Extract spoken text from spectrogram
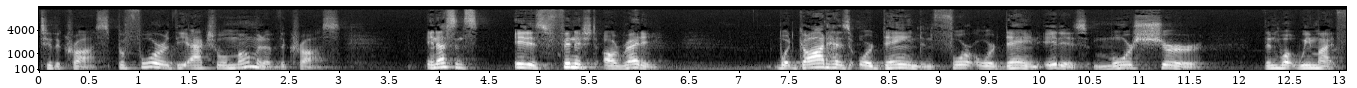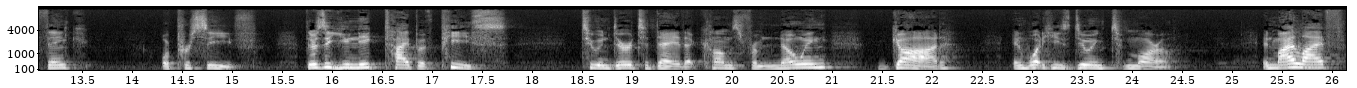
to the cross, before the actual moment of the cross. In essence, it is finished already what God has ordained and foreordained, it is more sure than what we might think or perceive. There's a unique type of peace to endure today that comes from knowing God and what He's doing tomorrow. In my life,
